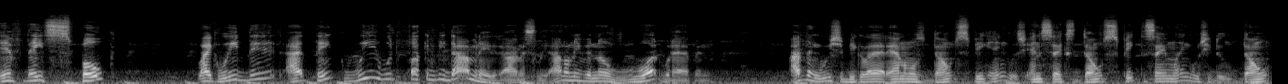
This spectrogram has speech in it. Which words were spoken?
If they spoke like we did, I think we would fucking be dominated, honestly. I don't even know what would happen. I think we should be glad animals don't speak English. Insects don't speak the same language you do. Don't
